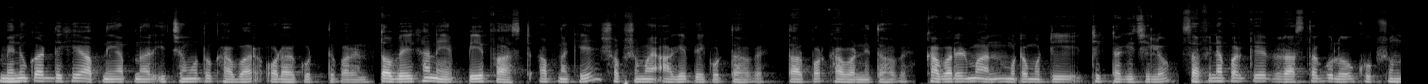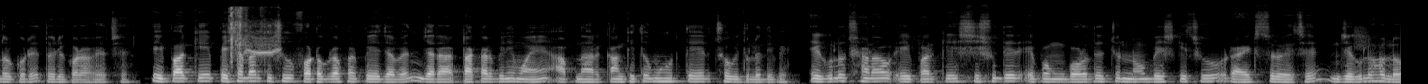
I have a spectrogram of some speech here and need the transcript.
Menu card দেখে আপনি আপনার ইচ্ছামতো খাবার অর্ডার করতে পারেন। তবে এখানে পে ফাস্ট আপনাকে সবসময় আগে পে করতে হবে। তারপর খাবার নিতে হবে। খাবারের মান মোটামুটি ঠিকঠাকই ছিল। সাফিনা পার্কের রাস্তাগুলো খুব সুন্দর করে তৈরি করা হয়েছে। এই পার্কে পেশাদার কিছু ফটোগ্রাফার পেয়ে যাবেন, যারা টাকার বিনিময়ে আপনার কাঙ্ক্ষিত মুহূর্তের ছবি তুলে দিবে। এগুলো ছাড়াও এই পার্কে শিশুদের এবং বড়দের জন্য বেশ কিছু রাইডস রয়েছে, যেগুলো হলো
